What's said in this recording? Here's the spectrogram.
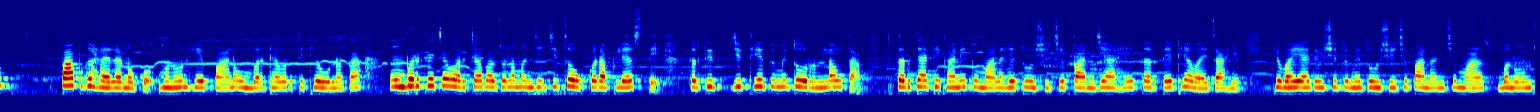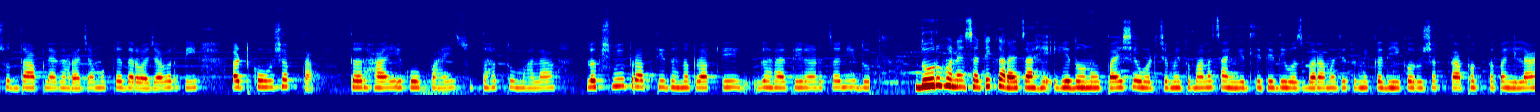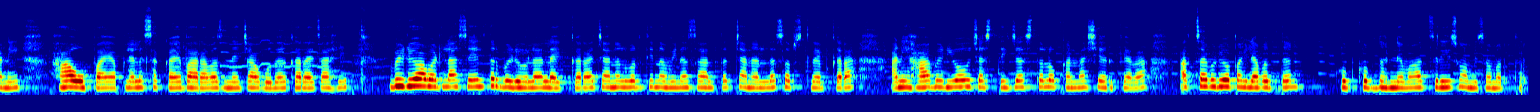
पाप घडायला नको. म्हणून हे पान उंबरठ्यावरती ठेवू नका. उंबरठ्याच्या वरच्या बाजूला म्हणजे जी चौकट आपली असते तर ती जिथे तुम्ही तोरण लावता तर त्या ठिकाणी तुम्हाला हे तुळशीचे पान जे आहे तर ते ठेवायचं आहे. किंवा या दिवशी तुम्ही तुळशीची पानांची माळ बनवून सुद्धा आपल्या घराच्या मुख्य दरवाजावरती अटकवू शकता. तर हा एक उपाय सुद्धा तुम्हाला लक्ष्मीप्राप्ती धनप्राप्ती घरातील अडचणी दूर दूर होण्यासाठी करायचं आहे. हे दोन उपाय शेवटचे मी तुम्हाला सांगितले. ते दिवसभरामध्ये तुम्ही कधीही करू शकता. फक्त पहिला आणि हा उपाय आपल्याला सकाळी बारा वाजण्याच्या अगोदर करायचा आहे. व्हिडिओ आवडला असेल तर व्हिडिओला लाईक करा. चॅनलवरती नवीन असाल तर चॅनलला सबस्क्राईब करा आणि हा व्हिडिओ जास्तीत जास्त लोकांना शेअर करा. आजचा व्हिडिओ पाहिल्याबद्दल खूप खूप धन्यवाद. श्री स्वामी समर्थ.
